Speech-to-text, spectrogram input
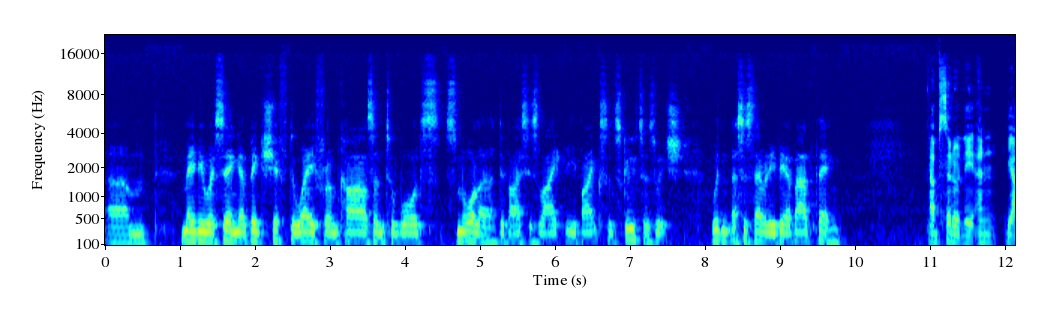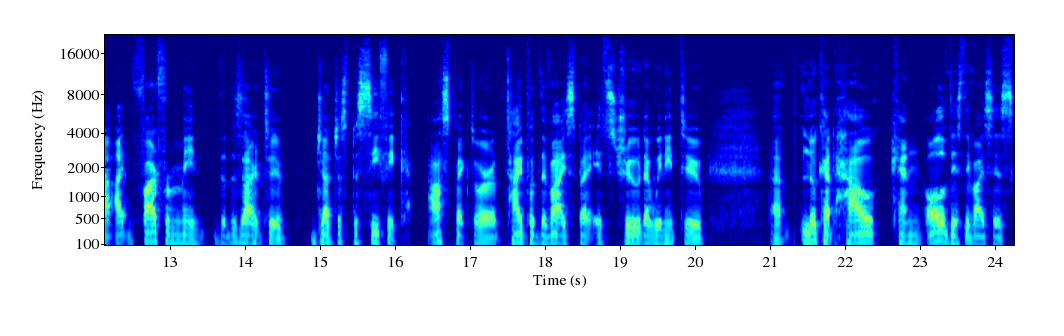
Um, maybe we're seeing a big shift away from cars and towards smaller devices like e-bikes and scooters, which wouldn't necessarily be a bad thing. Absolutely, and yeah, I, far from me the desire to judge a specific aspect or type of device, but it's true that we need to uh, look at how can all of these devices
